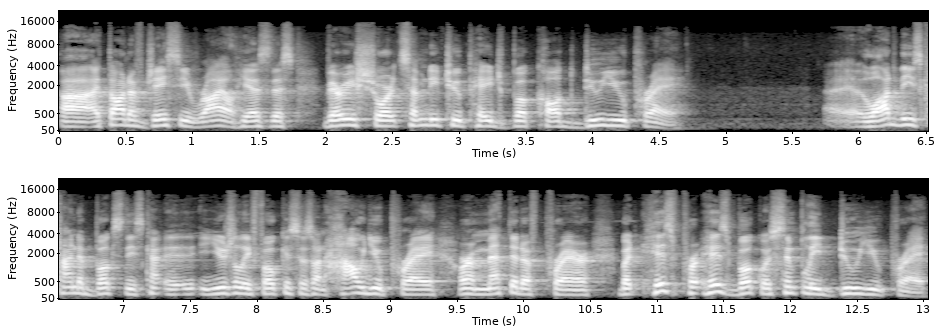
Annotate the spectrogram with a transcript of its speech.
Uh, I thought of J.C. Ryle. He has this very short 72 page book called Do You Pray? A lot of these kind of books these kind, usually focuses on how you pray or a method of prayer but his, his book was simply do you pray?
